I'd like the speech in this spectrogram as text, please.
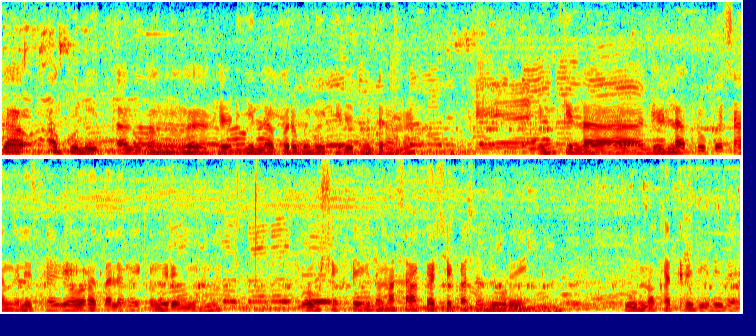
गाव अकोली तालुका खेड जिल्हा परभणी येथील आहेत मित्रांनो. किमतीला दीड लाख रुपये सांगलेत काही व्यवहारात आल्या काही कमी रमी होऊन बघू शकता एकदम असा आकर्षक असा जोड आहे. पूर्ण खात्री दिली आहे.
